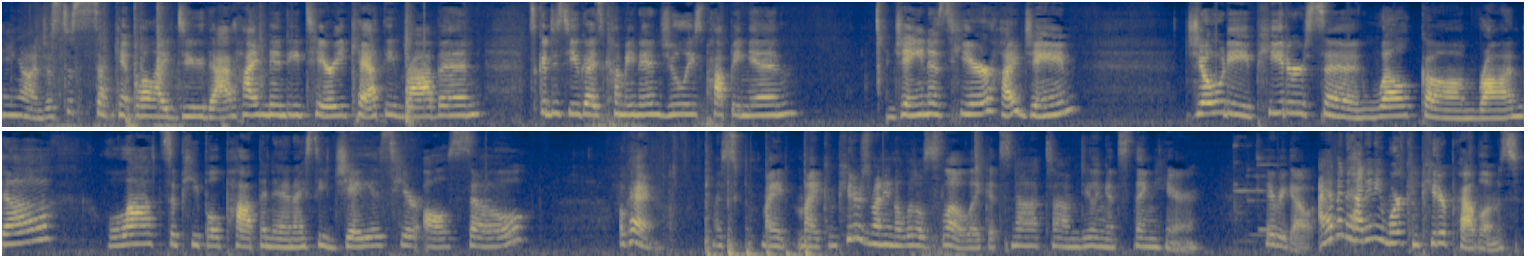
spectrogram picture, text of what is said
Hang on just a second while I do that. Hi, Mindy, Terry, Kathy, Robin. It's good to see you guys coming in. Julie's popping in. Jane is here. Hi, Jane. Jody Peterson, welcome. Rhonda, lots of people popping in. I see Jay is here also. Okay, my, my, my computer's running a little slow, like it's not um, doing its thing here. Here we go. I haven't had any more computer problems.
